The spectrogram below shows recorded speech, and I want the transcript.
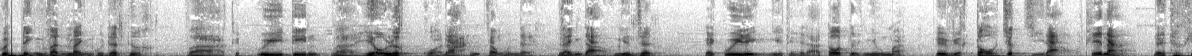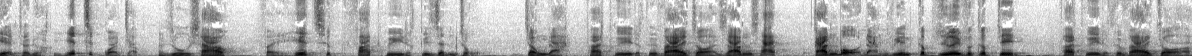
quyết định vận mệnh của đất nước và cái uy tín và hiệu lực của Đảng trong vấn đề lãnh đạo nhân dân. Cái quy định như thế đã tốt rồi nhưng mà cái việc tổ chức chỉ đạo thế nào để thực hiện cho được. Hết sức quan trọng. Dù sao phải hết sức phát huy được cái dân chủ trong đảng phát huy được cái vai trò giám sát cán bộ đảng viên cấp dưới với cấp trên phát huy được cái vai trò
